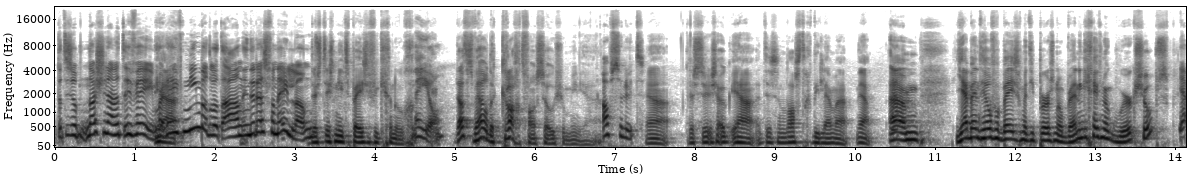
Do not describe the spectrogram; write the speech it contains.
dat is op nationale tv, maar Ja. daar heeft niemand wat aan in de rest van Nederland. Dus het is niet specifiek genoeg. Nee joh, Dat is wel de kracht van social media. absoluut. Ja, dus er is ook, ja, het is een lastig dilemma. Ja. Ehm, jij bent heel veel bezig met die personal branding. Je geeft ook workshops. Ja.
